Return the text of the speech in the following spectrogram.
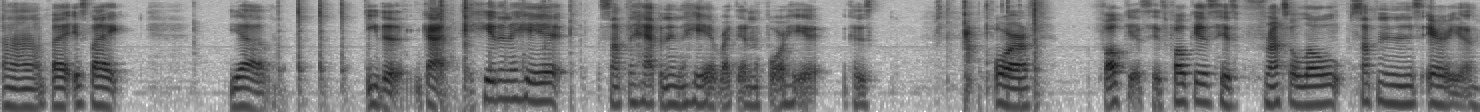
uh, but it's like yeah, either got hit in the head, something happened in the head, right there in the forehead, because or focus, his focus, his frontal lobe, something in this area.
